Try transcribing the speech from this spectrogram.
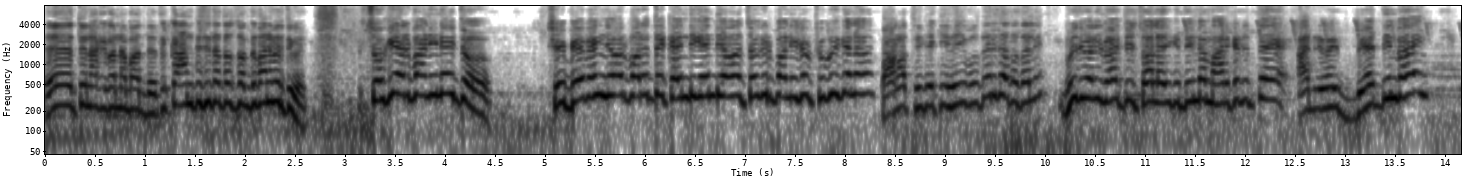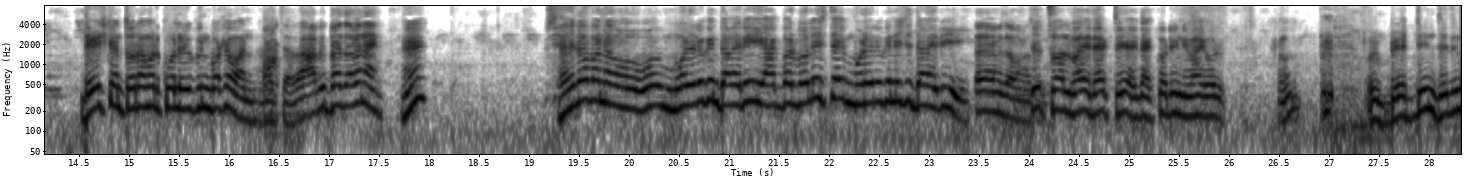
এ তুই নাকি কন্যা বাদ দে তুই কানতেছি তা তোর চোখ দিয়ে পানি বেরতি কই? চোখে আর পানি নেই তো। সেই বেভেং যাওয়ার পরে তো ক্যান্ডি ক্যান্ডি আমার চোখের পানি সব শুকিয়ে গেল আমার থেকে কি হই বুঝতে পারিস তো তাহলে? বুঝতে পারিস ভাই তুই চল এই দিনটা মার্কেটেতে আর ওই বিয়ের দিন ভাই দেখিস কেন তোর আমার কোলে কোন বসাবান? আচ্ছা আবিদ ভাই যাবে না হ্যাঁ? সেটা বানাও ও মোড়ের ওখানে দাঁড়াই রি একবার বলিস তাই মোড়ের ওখানে এসে দাঁড়াই রি। আমি যাব না। চল ভাই দেখ তুই দেখ করিনি ভাই ওর ওই বের দিন যেদিন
